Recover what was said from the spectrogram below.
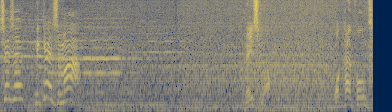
先生，你干什么？没什么，我看风景。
